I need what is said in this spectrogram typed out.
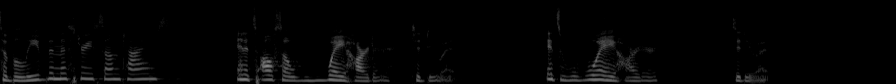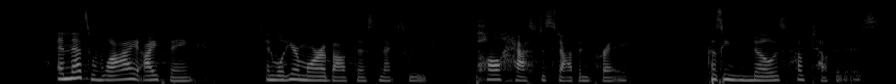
to believe the mystery sometimes, and it's also way harder to do it. It's way harder to do it. And that's why I think, and we'll hear more about this next week, Paul has to stop and pray because he knows how tough it is.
